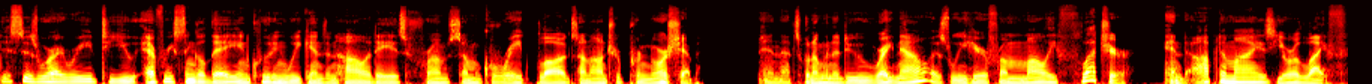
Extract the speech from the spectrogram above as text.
This is where I read to you every single day, including weekends and holidays, from some great blogs on entrepreneurship. And that's what I'm going to do right now as we hear from Molly Fletcher and optimize your life.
